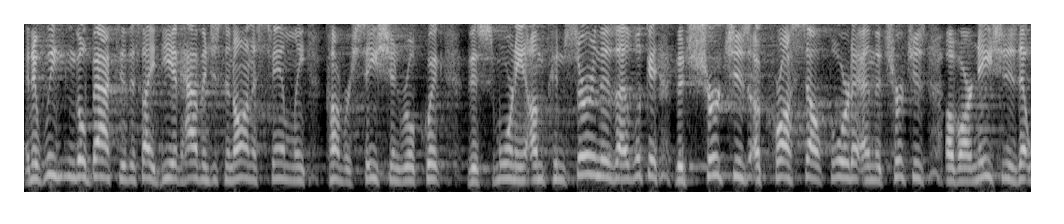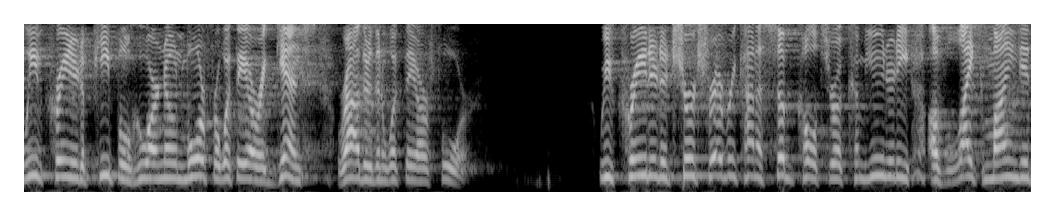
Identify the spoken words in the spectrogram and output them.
And if we can go back to this idea of having just an honest family conversation real quick this morning, I'm concerned that as I look at the churches across South Florida and the churches of our nation, is that we've created a people who are known more for what they are against rather than what they are for. We've created a church for every kind of subculture, a community of like minded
